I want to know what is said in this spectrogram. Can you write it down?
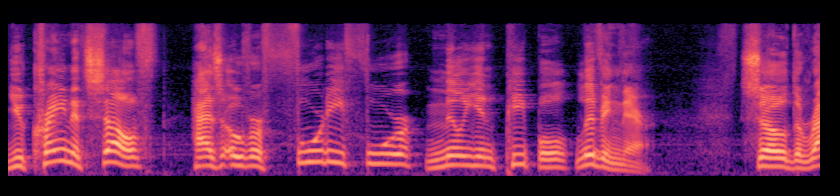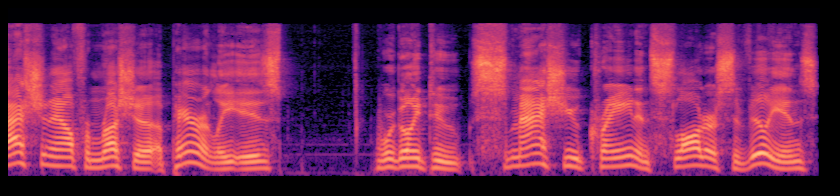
Ukraine itself has over 44 million people living there. So the rationale from Russia apparently is we're going to smash Ukraine and slaughter civilians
